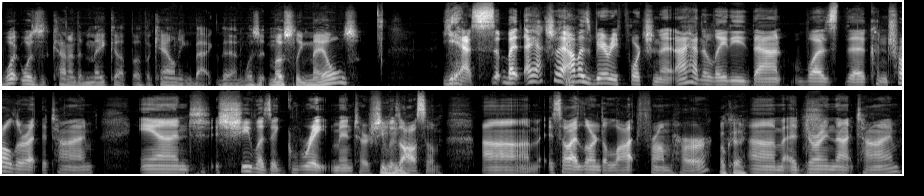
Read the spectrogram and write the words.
What was kind of the makeup of accounting back then? Was it mostly males? Yes, but actually I was very fortunate. I had a lady that was the controller at the time, and she was a great mentor. She was awesome. Um, so I learned a lot from her Okay. um, uh, during that time.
